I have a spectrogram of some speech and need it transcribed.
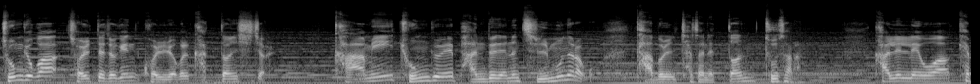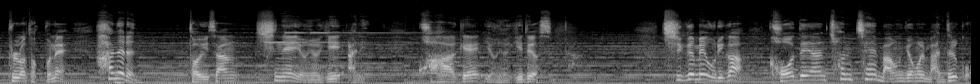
종교가 절대적인 권력을 갖던 시절, 감히 종교에 반대되는 질문을 하고 답을 찾아냈던 두 사람. 갈릴레오와 케플러 덕분에 하늘은 더 이상 신의 영역이 아닌 과학의 영역이 되었습니다. 지금의 우리가 거대한 천체 망원경을 만들고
